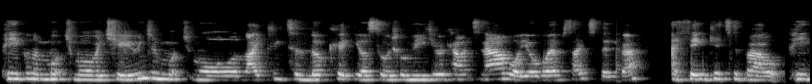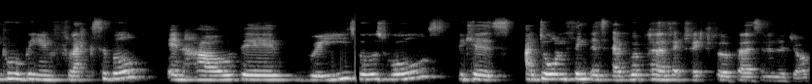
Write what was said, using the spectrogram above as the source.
people are much more attuned and much more likely to look at your social media accounts now or your websites than ever. I think it's about people being flexible in how they read those roles because I don't think there's ever a perfect fit for a person in a job.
